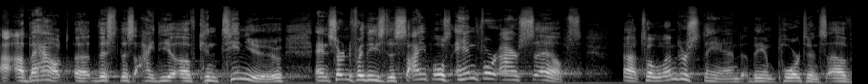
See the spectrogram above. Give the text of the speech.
uh, about uh, this, this idea of continue, and certainly for these disciples and for ourselves. Uh, to understand the importance of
